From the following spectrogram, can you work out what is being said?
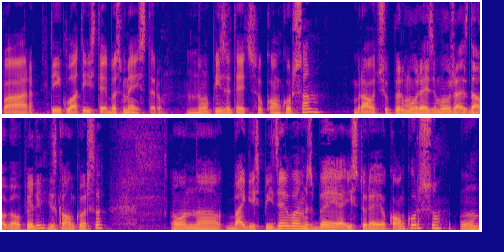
par tīklu attīstības meistaru. Nu, pīzeteicu konkursam, braucu pirmo reizi mūžā aiz Daugavpili iz konkursu. Un uh, baigīs pīdzējums bija, izturēju konkursu, un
